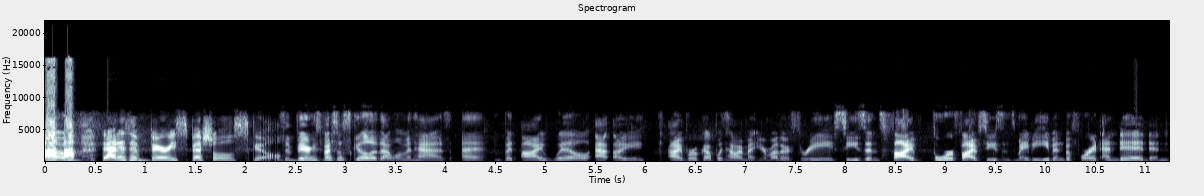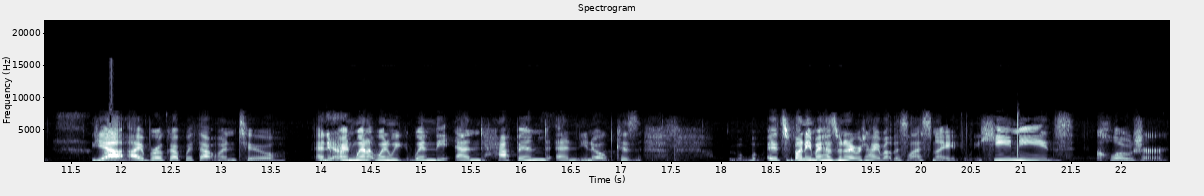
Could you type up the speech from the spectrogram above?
Um, that is a very special skill. it's a very special skill that that woman has. Um, but I will. I- I I broke up with How I Met Your Mother three seasons, five, four or five seasons, maybe even before it ended. And Yeah, Um, I broke up with that one too. And Yeah. and when when we when the end happened and you know because it's funny my husband and I were talking about this last night. He needs closure.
